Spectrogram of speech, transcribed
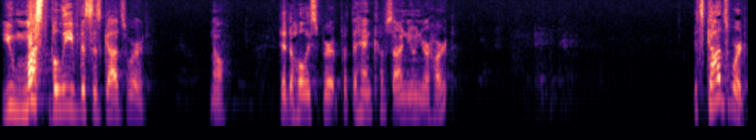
You must believe this is God's word? No. Did the Holy Spirit put the handcuffs on you in your heart? It's God's word.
